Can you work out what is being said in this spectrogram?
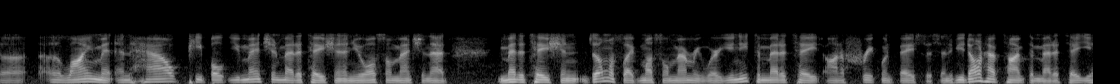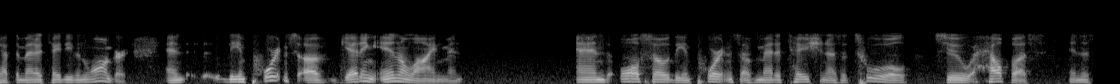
uh, alignment and how people, you mentioned meditation and you also mentioned that meditation is almost like muscle memory where you need to meditate on a frequent basis. And if you don't have time to meditate you have to meditate even longer. And the importance of getting in alignment and also the importance of meditation as a tool to help us in this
